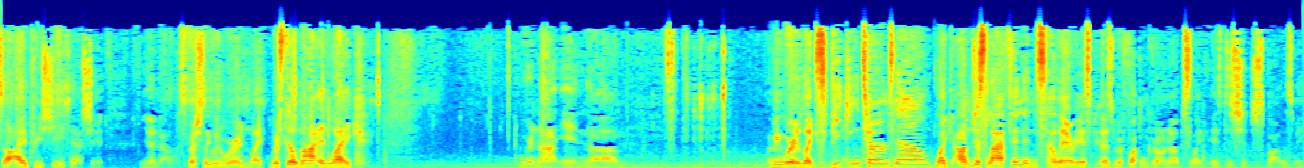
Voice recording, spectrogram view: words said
So I appreciate that shit. You know, especially when we're in like we're still not in like we're not in. Um, I mean, we're like speaking terms now. Like, I'm just laughing and it's hilarious because we're fucking grown ups. Like, it, this shit just bothers me.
